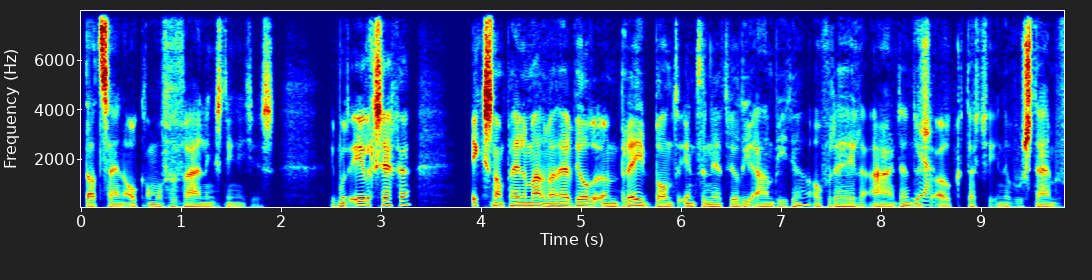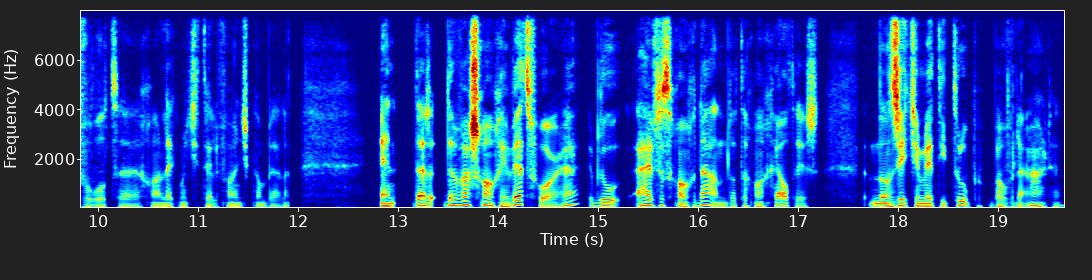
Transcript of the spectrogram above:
dat zijn ook allemaal vervuilingsdingetjes. Ik moet eerlijk zeggen, ik snap helemaal, want hij wilde een breedband internet wil die aanbieden over de hele aarde. Dus Ja. ook dat je in de woestijn bijvoorbeeld eh, gewoon lekker met je telefoontje kan bellen. En daar, daar was gewoon geen wet voor. Hè? Ik bedoel, hij heeft het gewoon gedaan, dat er gewoon geld is. Dan zit je met die troep boven de aarde.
